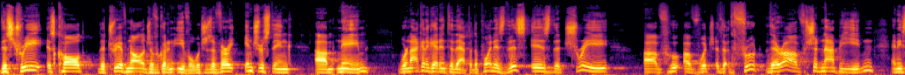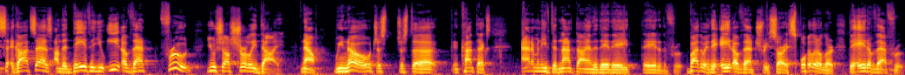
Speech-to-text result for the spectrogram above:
this tree is called the tree of knowledge of good and evil, which is a very interesting um, name. We're not going to get into that, but the point is, this is the tree of, who, of which the fruit thereof should not be eaten. And he, God says, on the day that you eat of that fruit, you shall surely die. Now, we know, just, just uh, in context, Adam and Eve did not die on the day they ate, they ate of the fruit. By the way, they ate of that tree. Sorry, spoiler alert. They ate of that fruit,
